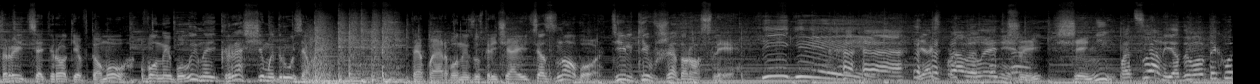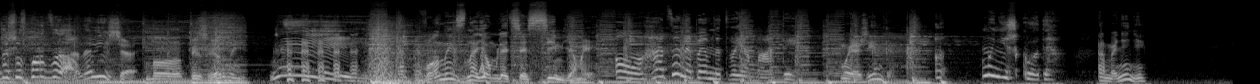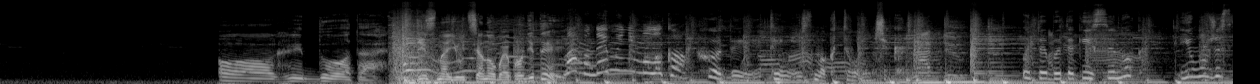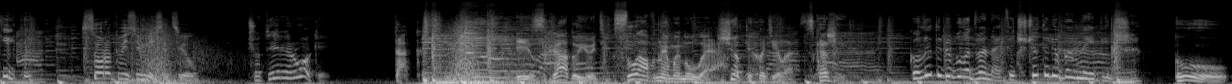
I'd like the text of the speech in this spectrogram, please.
30 років тому вони були найкращими друзями. Тепер вони зустрічаються знову, тільки вже дорослі. Фігі! Як справи, Лені? Чи ще ні? Пацан, я думав, ти ходиш у спортзал. А навіщо? Бо ти жирний. Ні! Вони знайомляться з сім'ями. О, а це, напевно, твоя мати. Моя жінка, Мені шкода. а мені ні. О, гидота. Дізнаються нове про дітей. Мамо, дай мені молока. Ходи, ти мій смоктунчик. У тебе такий синок? Йому вже скільки? 48 місяців. Чотири роки. Так. І згадують славне минуле. Що б ти хотіла? Скажи. Коли тобі було 12, що ти любив найбільше? У,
